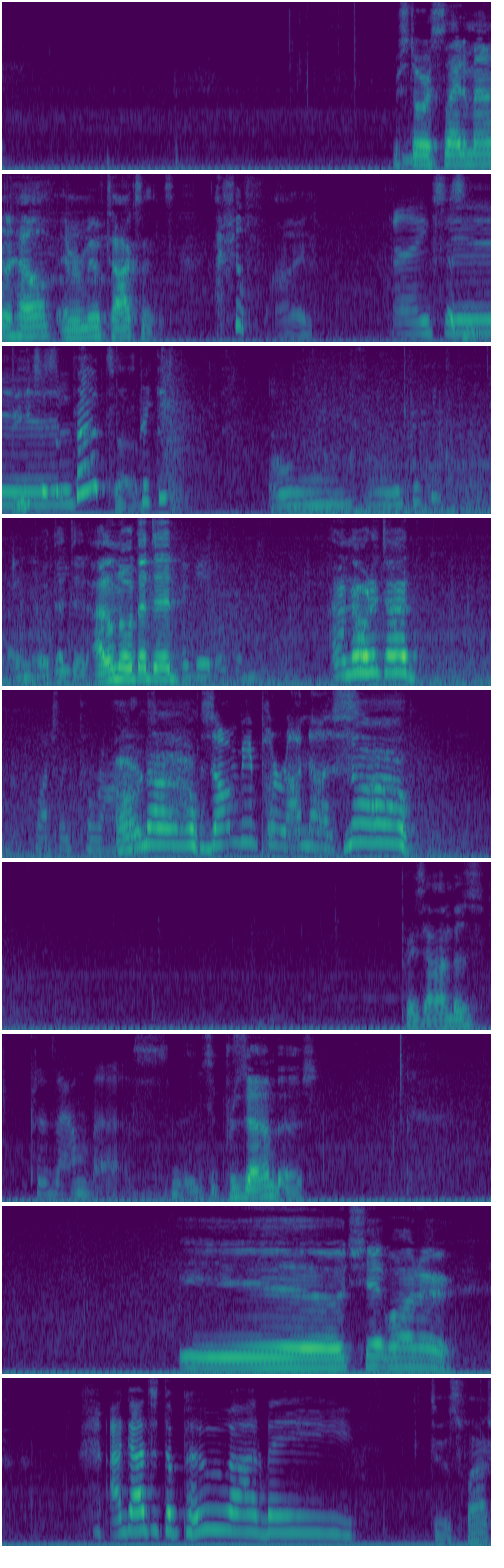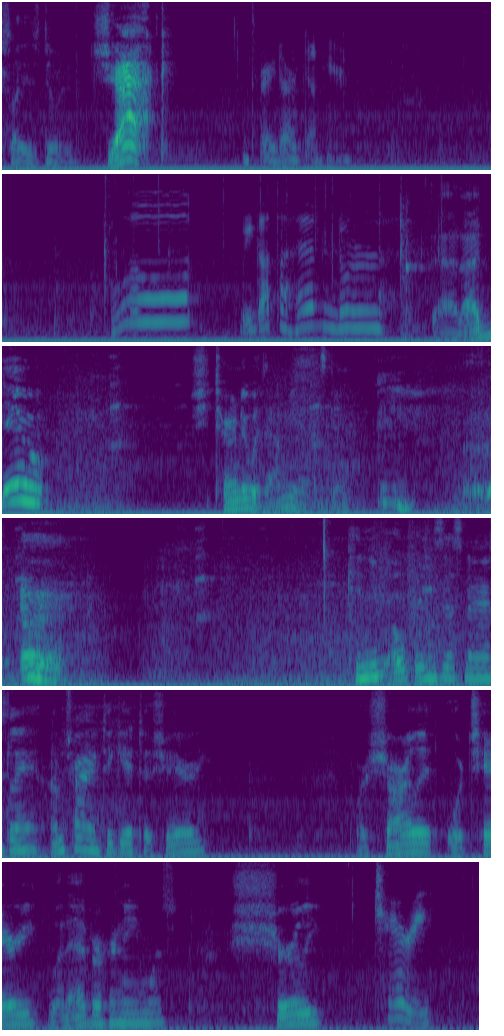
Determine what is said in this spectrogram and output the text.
Restore a slight amount of health and remove toxins. I feel fine. I This isn't a beach, is a feel bathtub. pretty. Oh, so pretty. I don't know what that did. I don't know what that did. The gate opened. I don't know what it did. Watch like Oh no! Zombie piranhas. No! Prezombas. Prazambas. It's prezombas. Ew, shit water. I got the poo on me. Dude, this flashlight is doing jack. It's very dark down here. What? We got the handle. That I do. She turned it without me asking. Can you open this nicely? I'm trying to get to Sherry. Or Charlotte or Cherry, whatever her name was. Shirley. Cherry.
